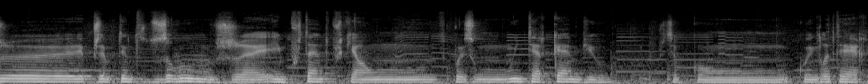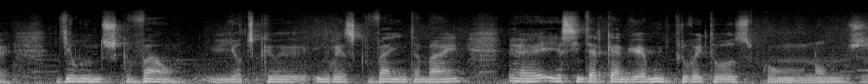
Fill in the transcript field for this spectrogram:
uh, por exemplo, dentro dos alunos é importante porque há um, depois um intercâmbio, por exemplo, com, com a Inglaterra, de alunos que vão e outros que, ingleses que vêm também. Uh, esse intercâmbio é muito proveitoso, com nomes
